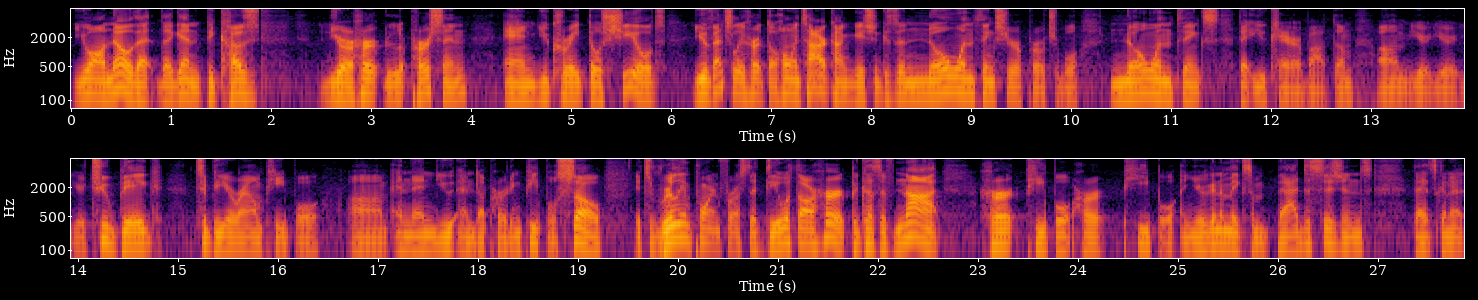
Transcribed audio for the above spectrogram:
you all know that again because you're a hurt person and you create those shields you eventually hurt the whole entire congregation because then no one thinks you're approachable. No one thinks that you care about them. Um, you're, you're, you're too big to be around people. Um, and then you end up hurting people. So it's really important for us to deal with our hurt because if not, hurt people hurt people. And you're going to make some bad decisions that's going to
